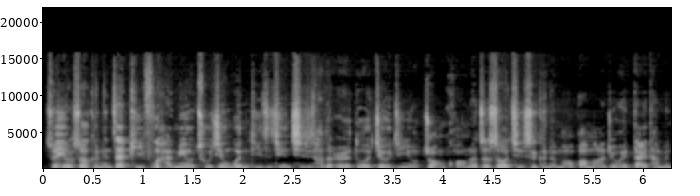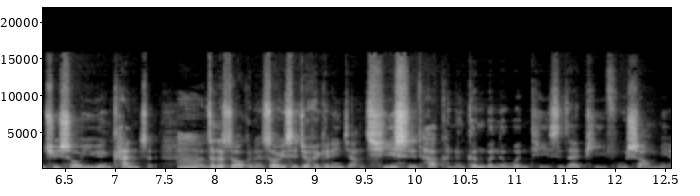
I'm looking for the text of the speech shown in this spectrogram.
所以有时候可能在皮肤还没有出现问题之前，其实它的耳朵就已经有状况。那这时候其实可能毛爸妈就会带他们去兽医院看诊，嗯，那这个时候可能兽医师就会跟你讲，其实它可能根本的问题是在皮肤上面。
